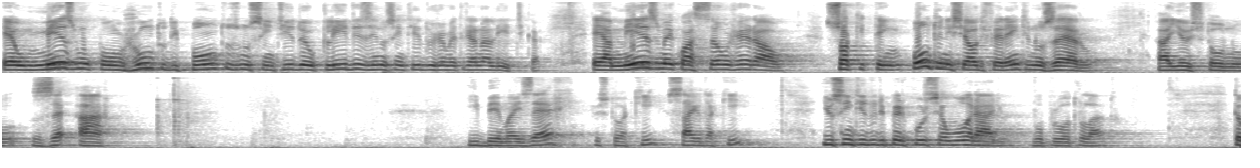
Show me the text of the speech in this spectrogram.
É o mesmo conjunto de pontos no sentido Euclides e no sentido geometria analítica. É a mesma equação geral, só que tem ponto inicial diferente no zero. Aí eu estou no A e B mais R, eu estou aqui, saio daqui, e o sentido de percurso é o horário, vou para o outro lado. Então,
